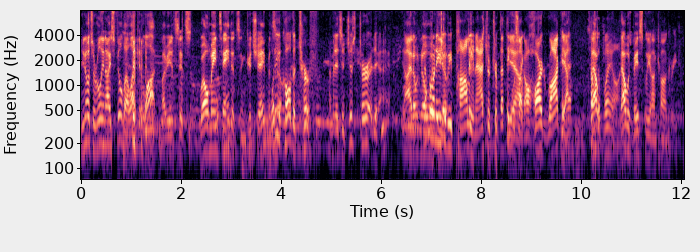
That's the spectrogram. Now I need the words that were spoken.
You know, it's a really nice field. I like it a lot. I mean, it's it's well maintained. It's in good shape. It's What do you a- call the turf? I mean, is it just turf? I don't know. Remember when it used to be poly and astroturf? That thing was like a hard rock Yeah, that- tough that, to play on. That was basically on concrete.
